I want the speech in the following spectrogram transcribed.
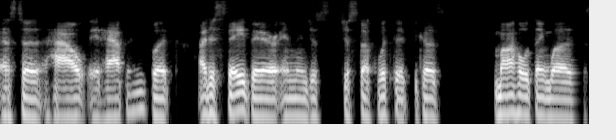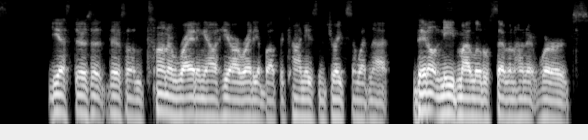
as to how it happened, but I just stayed there and then just just stuck with it because my whole thing was yes, there's a there's a ton of writing out here already about the Kanyes and Drakes and whatnot. They don't need my little 700 words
